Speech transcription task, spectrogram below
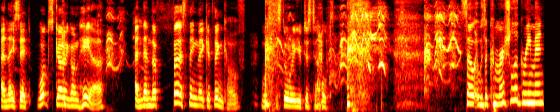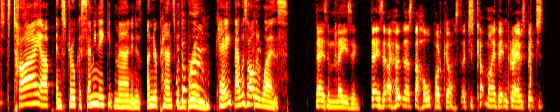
And they said, What's going on here? and then the first thing they could think of was the story you've just told. So it was a commercial agreement to tie up and stroke a semi-naked man in his underpants with, With a a broom. broom. Okay, that was all it was. That is amazing. That is. I hope that's the whole podcast. I just cut my bit and Graham's bit. Just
